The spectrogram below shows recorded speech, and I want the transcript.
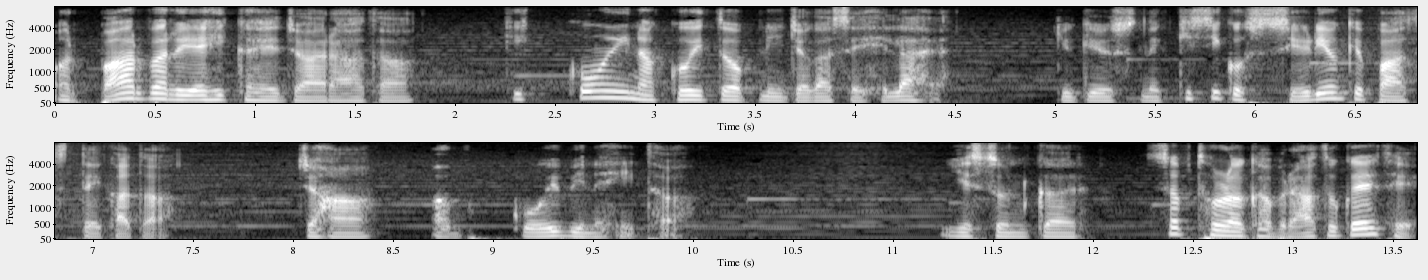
और बार बार यही कहे जा रहा था कि कोई ना कोई तो अपनी जगह से हिला है, क्योंकि उसने किसी को सीढ़ियों के पास देखा था, जहाँ अब कोई भी नहीं था। ये सुनकर सब थोड़ा घबरा तो गए थे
